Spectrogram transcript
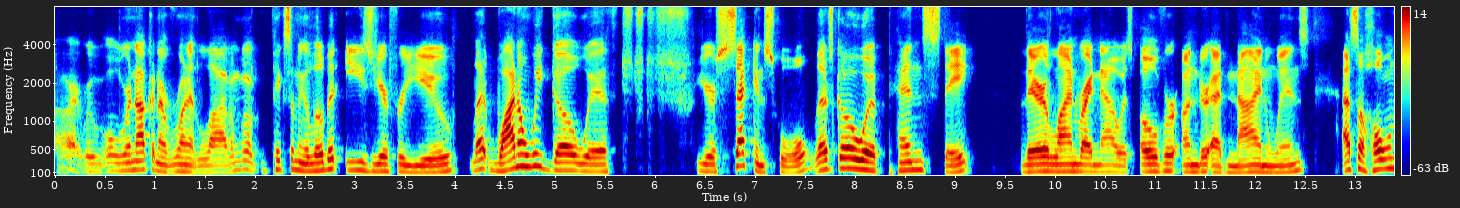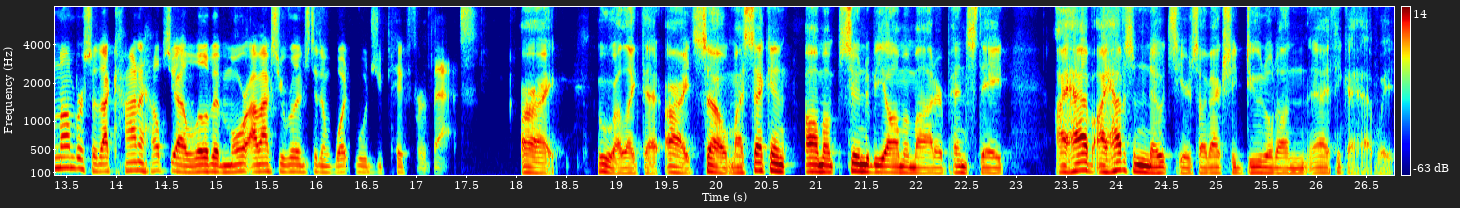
All right. Well, we're not going to run it live. I'm going to pick something a little bit easier for you. Let why don't we go with your second school? Let's go with Penn State. Their line right now is over under at nine wins. That's a whole number, so that kind of helps you out a little bit more. I'm actually really interested in what would you pick for that. All right. Ooh, I like that. All right. So my second alma soon to be alma mater, Penn State. I have I have some notes here. So I've actually doodled on eh, I think I have. Wait.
